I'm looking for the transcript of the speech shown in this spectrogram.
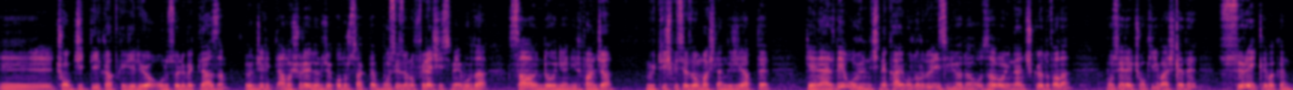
e, çok ciddi katkı geliyor. Onu söylemek lazım. Öncelikle ama şuraya dönecek olursak da bu sezonu flash ismi burada sağ önde oynayan İrfan Can. Müthiş bir sezon başlangıcı yaptı. Genelde oyunun içine kaybolurdu, eziliyordu, zar oyundan çıkıyordu falan. Bu sene çok iyi başladı. Sürekli bakın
